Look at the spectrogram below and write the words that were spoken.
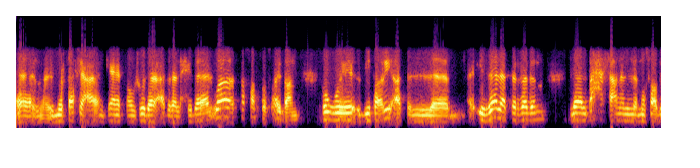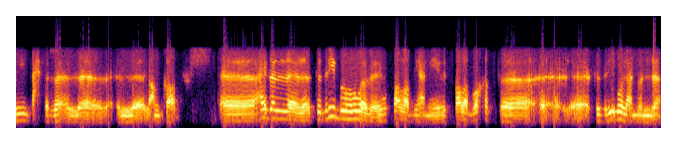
المرتفعة إن كانت موجودة عبر الحبال والتخصص أيضا هو بطريقة إزالة الردم للبحث عن المصابين تحت الأنقاض. آه هذا التدريب هو يتطلب يعني يتطلب وقت آه تدريبه لأنه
